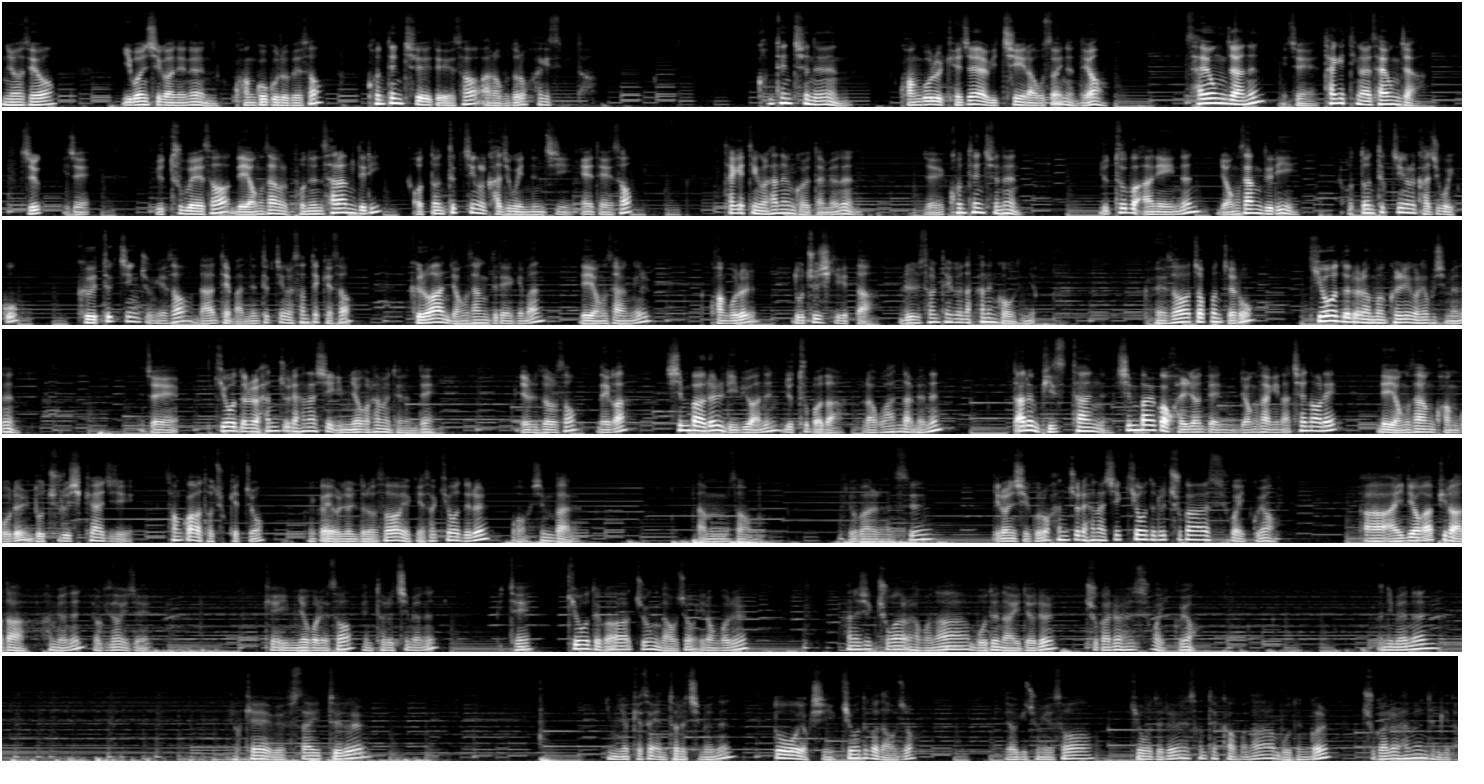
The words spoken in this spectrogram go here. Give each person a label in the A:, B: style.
A: 안녕하세요. 이번 시간에는 광고 그룹에서 콘텐츠에 대해서 알아보도록 하겠습니다. 콘텐츠는 광고를 게재할 위치라고 써 있는데요. 사용자는 이제 targeting할 사용자, 즉 이제 유튜브에서 내 영상을 보는 사람들이 어떤 특징을 가지고 있는지에 대해서 targeting을 하는 거였다면은 이제 콘텐츠는 유튜브 안에 있는 영상들이 어떤 특징을 가지고 있고 그 특징 중에서 나한테 맞는 특징을 선택해서 그러한 영상들에게만 내 영상을 광고를 노출시키겠다를 선택을 하는 거거든요. 그래서 첫 번째로 키워드를 한번 클릭을 해보시면은 이제 키워드를 한 줄에 하나씩 입력을 하면 되는데 예를 들어서 내가 신발을 리뷰하는 유튜버다 라고 한다면은 다른 비슷한 신발과 관련된 영상이나 채널에 내 영상 광고를 노출을 시켜야지 성과가 더 좋겠죠? 그러니까 예를 들어서 여기에서 키워드를 뭐 신발 남성 뉴발란스 이런 식으로 한 줄에 하나씩 키워드를 추가할 수가 있고요. 아 아이디어가 필요하다 하면은 여기서 이제 이렇게 입력을 해서 엔터를 치면은 밑에 키워드가 쭉 나오죠. 이런 거를 하나씩 추가를 하거나 모든 아이디어를 추가를 할 수가 있고요. 아니면은 이렇게 웹사이트를 입력해서 엔터를 치면은 또 역시 키워드가 나오죠. 여기 중에서 키워드를 선택하거나 모든 걸 추가를 하면 됩니다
